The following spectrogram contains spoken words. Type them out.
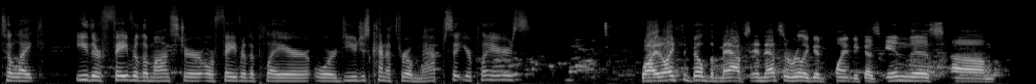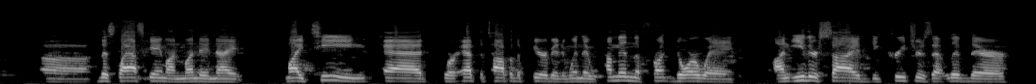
to like either favor the monster or favor the player, or do you just kind of throw maps at your players? Well, I like to build the maps, and that's a really good point because in this um, uh, this last game on Monday night, my team had were at the top of the pyramid, and when they come in the front doorway, on either side, the creatures that live there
